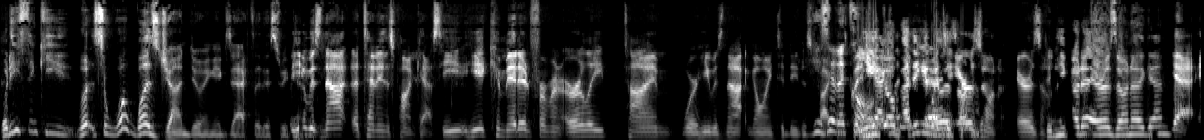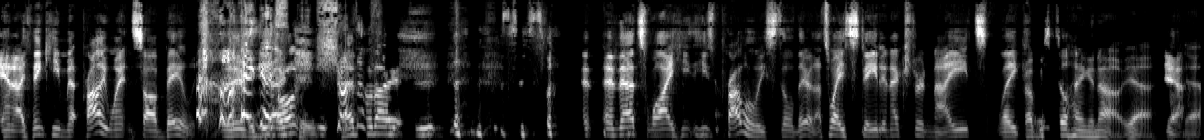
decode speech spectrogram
What do you think he? What? So what was John doing exactly this week? he was not attending this podcast. He he had committed from an early time where he was not going to do this He's podcast. in a But he Did he go actually- I think he to went to Arizona? Arizona. Arizona. Did he go to Arizona again? Yeah, and I think he met, probably went and saw Bailey. Exactly. Shut That's what I. and, and that's why he, he's probably still there. That's why he stayed an extra night. Like, Probably still hanging out. Yeah, yeah, yeah.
